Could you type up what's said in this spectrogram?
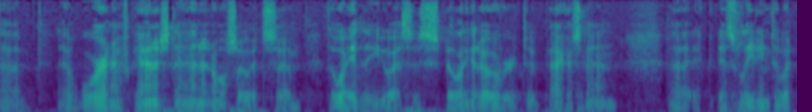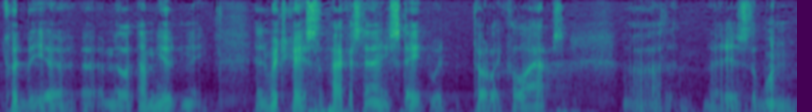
uh, uh, war in Afghanistan, and also it's uh, the way the U.S. is spilling it over to Pakistan, is leading to what could be a, a, a, mutiny, in which case the Pakistani state would totally collapse. that is the one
